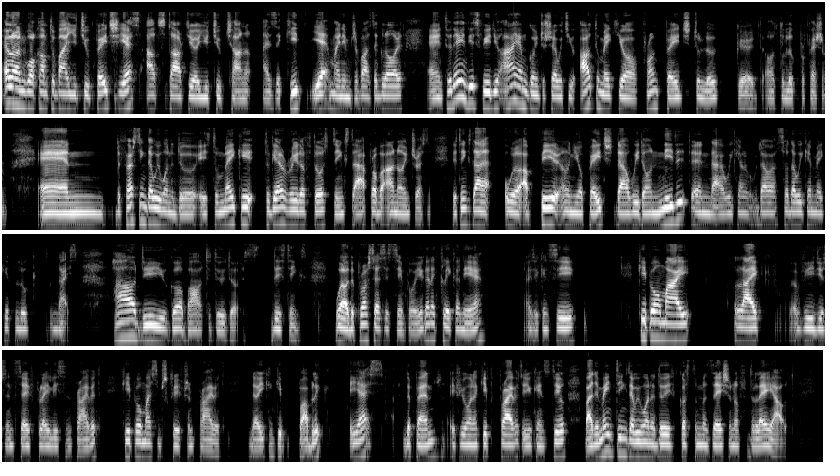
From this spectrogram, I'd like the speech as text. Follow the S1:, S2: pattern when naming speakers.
S1: Hello and welcome to my YouTube page. Yes, I'll start your YouTube channel as a kid. Yeah, my name is Gervasio Da Gloria and today in this video I am going to share with you how to make your front page to look good or to look professional. And the first thing that we want to do is to make it to get rid of those things that probably are not interesting. The things that will appear on your page that we don't need it and that we can that, so that we can make it look nice. How do you go about to do those? these things? Well, the process is simple. You're going to click on here. As you can see, keep all my like videos and save playlists in private. Keep all my subscription private. Now you can keep it public. Yes, depend. If you want to keep it private, you can still. But the main thing that we want to do is customization of the layout.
